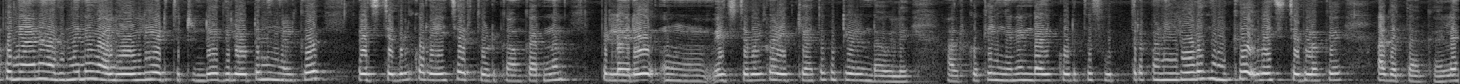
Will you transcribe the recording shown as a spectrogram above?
അപ്പോൾ ഞാൻ ആദ്യം തന്നെ വലിയുള്ളി എടുത്തിട്ടുണ്ട്. ഇതിലോട്ട് നിങ്ങൾക്ക് വെജിറ്റബിൾ കുറേ ചേർത്ത് കൊടുക്കാം. കാരണം പിള്ളേർ വെജിറ്റബിൾ കഴിക്കാത്ത കുട്ടികളുണ്ടാവില്ലേ അവർക്കൊക്കെ ഇങ്ങനെ ഉണ്ടാക്കി കൊടുത്ത് സൂത്രപ്പണിയിലൂടെ നമുക്ക് വെജിറ്റബിളൊക്കെ അകത്താക്കാം അല്ലേ?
